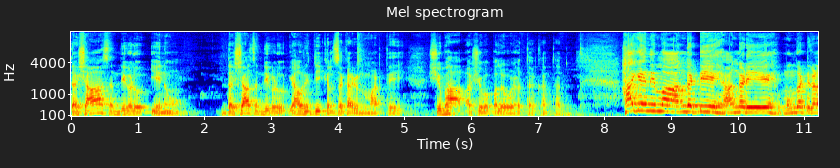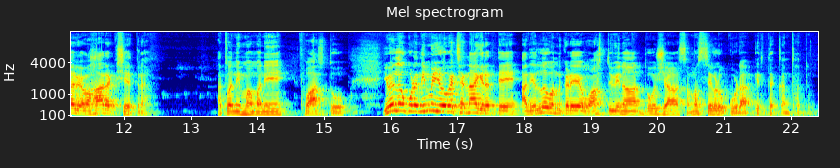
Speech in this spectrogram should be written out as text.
ದಶಾಸಂಧಿಗಳು ಏನು? ದಶಾಸಂಧಿಗಳು ಯಾವ ರೀತಿ ಕೆಲಸ ಕಾರ್ಯಗಳನ್ನು ಮಾಡ್ತೆ? ಶುಭ, ಅಶುಭ ಫಲಗಳು ಹೇಳ್ತಕ್ಕಂಥದ್ದು ಹಾಗೆ ನಿಮ್ಮ ಅಂಗಟ್ಟಿ ಅಂಗಡಿ ಮುಂಗಟ್ಟುಗಳ ವ್ಯವಹಾರ ಕ್ಷೇತ್ರ ಅಥವಾ ನಿಮ್ಮ ಮನೆ, ವಾಸ್ತು, ಇವೆಲ್ಲವೂ ಕೂಡ ನಿಮ್ಮ ಯೋಗ ಚೆನ್ನಾಗಿರುತ್ತೆ. ಅದೆಲ್ಲೋ ಒಂದು ಕಡೆ ವಾಸ್ತುವಿನ ದೋಷ, ಸಮಸ್ಯೆಗಳು ಕೂಡ ಇರ್ತಕ್ಕಂಥದ್ದು.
